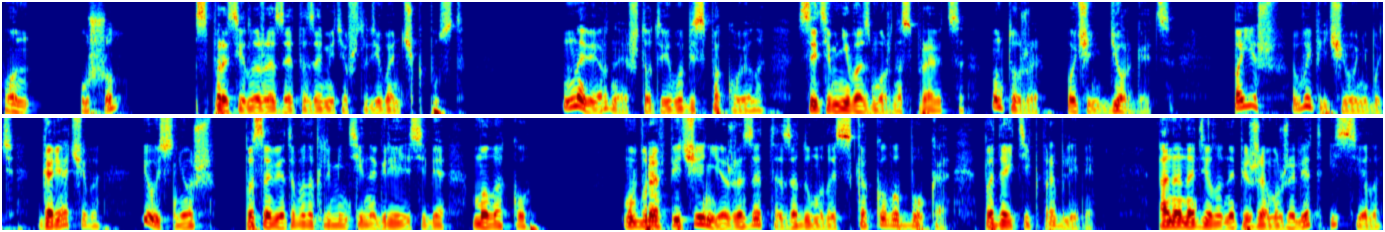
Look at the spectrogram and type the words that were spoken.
Он ушел? Спросила Розетта, заметив, что диванчик пуст. Наверное, что-то его беспокоило. С этим невозможно справиться. Он тоже очень дергается. Поешь, выпей чего-нибудь горячего и уснешь посоветовала Клементина, грея себе молоко. Убрав печенье, Жозетта задумалась, с какого бока подойти к проблеме. Она надела на пижаму жилет и села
